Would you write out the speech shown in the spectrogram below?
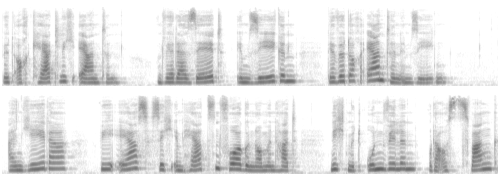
wird auch kärglich ernten. Und wer da sät im Segen, der wird auch ernten im Segen. Ein jeder, wie er's sich im Herzen vorgenommen hat, nicht mit Unwillen oder aus Zwang,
